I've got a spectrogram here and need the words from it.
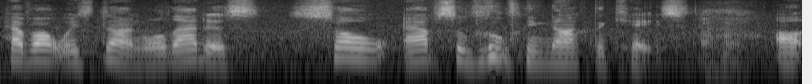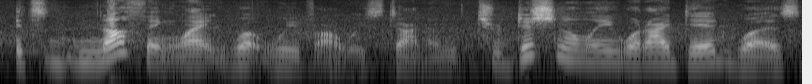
have always done. Well, that is so absolutely not the case. Uh -huh. uh, it's nothing like what we've always done. I mean, traditionally, what I did was,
